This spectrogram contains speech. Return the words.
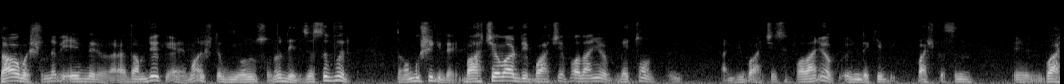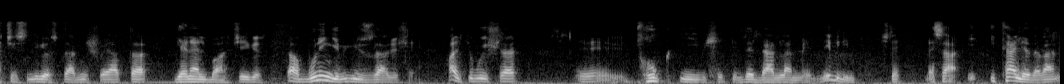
Dağ başında bir ev veriyorlar. Adam diyor ki ama işte bu yolun sonu denize sıfır. Ama bu şekilde. Bahçe var diyor. Bahçe falan yok. Beton. Yani bir bahçesi falan yok. Önündeki başkasının e, bahçesini göstermiş veyahut da genel bahçeyi göstermiş. Daha bunun gibi yüzlerce şey. Halbuki bu işler e, çok iyi bir şekilde derlenmeli. Ne bileyim işte mesela İtalya'da ben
